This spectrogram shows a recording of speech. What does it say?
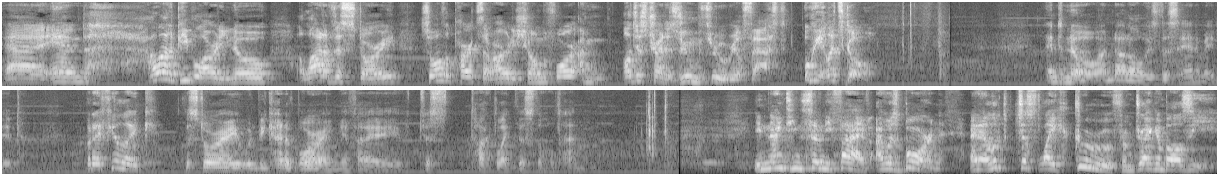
Uh, and a lot of people already know a lot of this story, so all the parts I've already shown before, I'm, I'll just try to zoom through real fast. Okay, let's go! And no, I'm not always this animated. But I feel like the story would be kind of boring if I just talked like this the whole time. In 1975, I was born, and I looked just like Guru from Dragon Ball Z.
